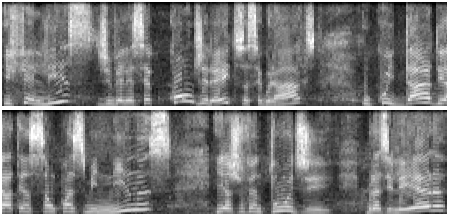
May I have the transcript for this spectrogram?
e feliz de envelhecer com direitos assegurados, o cuidado e a atenção com as meninas e a juventude brasileira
